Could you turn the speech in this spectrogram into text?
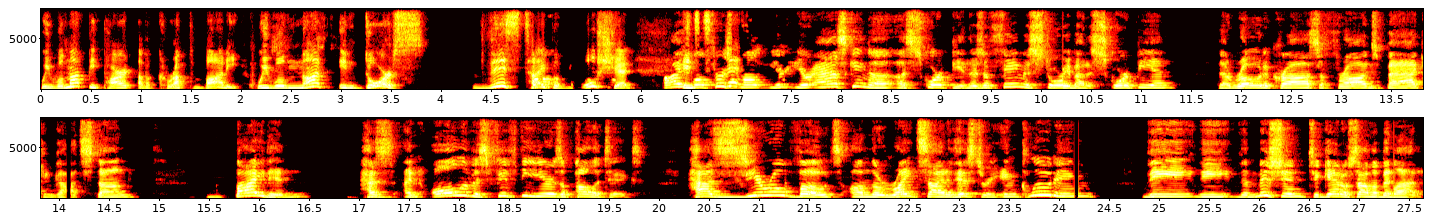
we will not be part of a corrupt body. We will not endorse this type of bullshit. I, well, first of all, you're, you're asking a, a scorpion. There's a famous story about a scorpion that rode across a frog's back and got stung. Biden has, in all of his 50 years of politics, has zero votes on the right side of history, including the the the mission to get Osama bin Laden.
